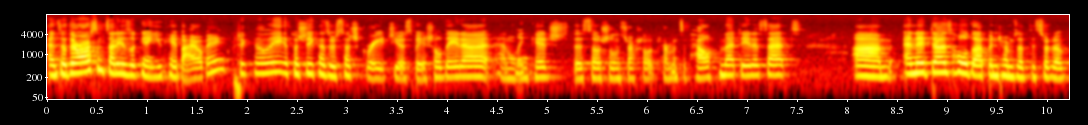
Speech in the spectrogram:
and so there are some studies looking at UK Biobank, particularly, especially because there's such great geospatial data and linkage to the social and structural determinants of health in that data set. Um, and it does hold up in terms of the sort of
